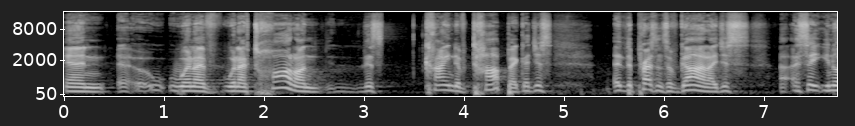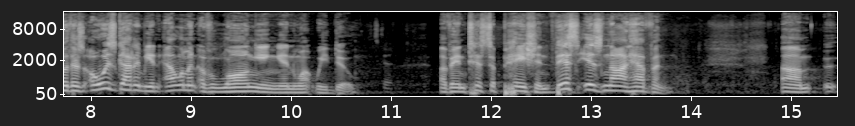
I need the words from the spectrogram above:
And uh, when I've when I've taught on this kind of topic, I just uh, the presence of God, I just I say, you know, there's always got to be an element of longing in what we do, of anticipation. This is not heaven um,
